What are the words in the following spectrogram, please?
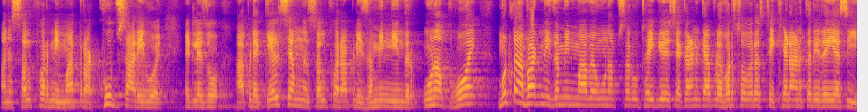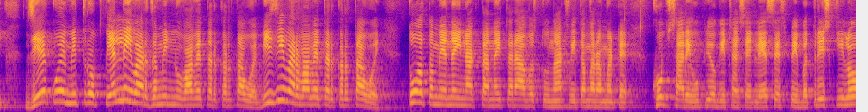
અને સલ્ફરની માત્રા ખૂબ સારી હોય, એટલે જો આપણે કેલ્શિયમ અને સલ્ફર આપણી જમીનની અંદર ઉણપ હોય મોટા ભાગની જમીનમાં હવે ઉણપ શરૂ થઈ ગઈ છે, કારણ કે આપણે વર્ષો વર્ષથી ખેડાણ કરી રહ્યા છીએ. જે કોઈ મિત્રો પહેલી વાર જમીનનું વાવેતર કરતા હોય, બીજી વાર વાવેતર કરતા હોય, તો તમે નહીં નાખતા, નહીંતર આ વસ્તુ નાખવી તમારા માટે ખૂબ સારી ઉપયોગી થશે. એટલે એસએસપી બત્રીસ કિલો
